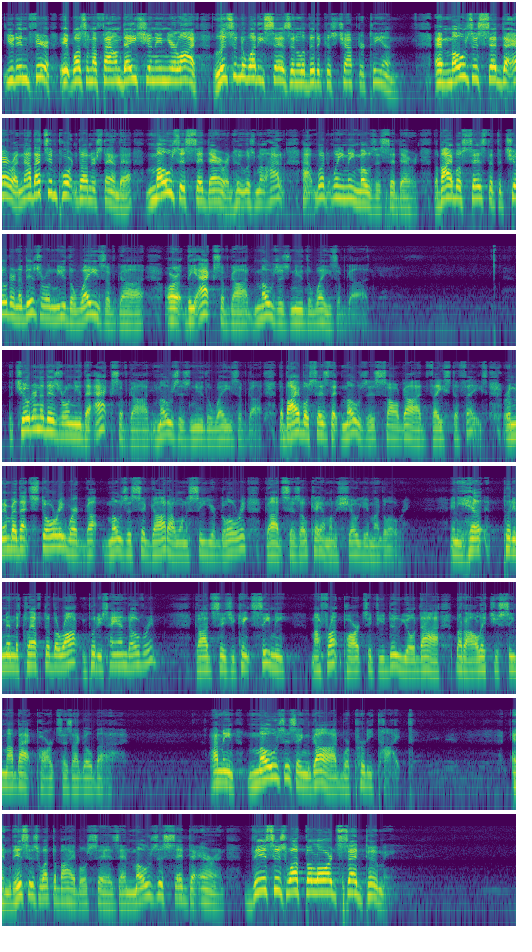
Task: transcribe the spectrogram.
You didn't fear. It wasn't a foundation in your life. Listen to what he says in Leviticus chapter 10. And Moses said to Aaron, now that's important to understand that. Moses said to Aaron, who was, how, how, what, what do you mean Moses said to Aaron? The Bible says that the children of Israel knew the ways of God, or the acts of God. Moses knew the ways of God. The children of Israel knew the acts of God. Moses knew the ways of God. The Bible says that Moses saw God face to face. Remember that story where God, Moses said, God, I want to see your glory? God says, okay, I'm going to show you my glory. And he held, put him in the cleft of the rock and put his hand over him. God says, you can't see me, my front parts. If you do, you'll die. But I'll let you see my back parts as I go by. I mean, Moses and God were pretty tight. And this is what the Bible says. And Moses said to Aaron, This is what the Lord said to me.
